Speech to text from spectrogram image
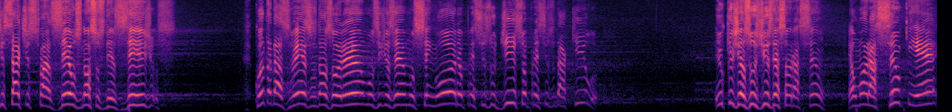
de satisfazer os nossos desejos. Quantas das vezes nós oramos e dizemos, Senhor, eu preciso disso, eu preciso daquilo. E o que Jesus diz dessa oração? É uma oração que é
